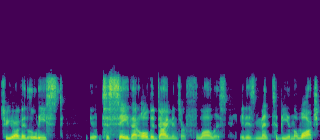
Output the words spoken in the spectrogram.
So you have at least you know to say that all the diamonds are flawless. It is meant to be in the watch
